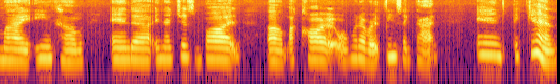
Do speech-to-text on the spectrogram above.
my income and uh, and I just bought um, a car or whatever, things like that. And again,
